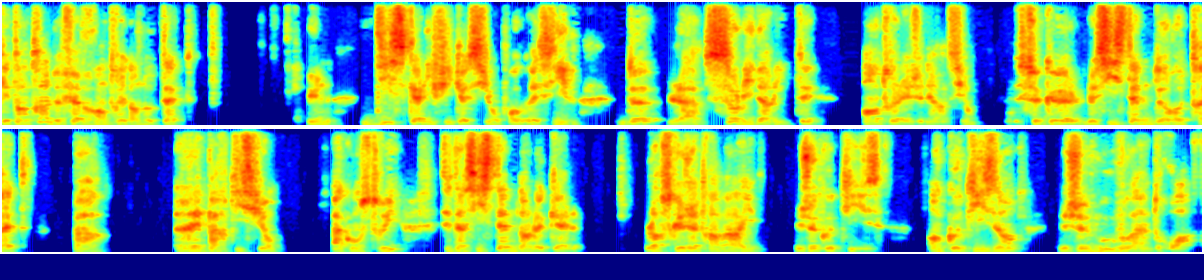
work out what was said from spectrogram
qui est en train de faire rentrer dans nos têtes une disqualification progressive de la solidarité entre les générations. Ce que le système de retraite par répartition a construit, c'est un système dans lequel, lorsque je travaille, je cotise. En cotisant, je m'ouvre un droit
